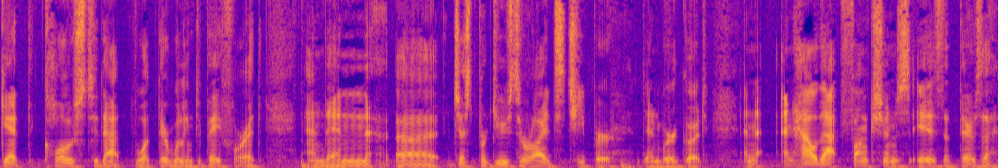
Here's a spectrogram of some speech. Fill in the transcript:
get close to that what they're willing to pay for it and then uh, just produce the rides cheaper then we're good. And and how that functions is that there's a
